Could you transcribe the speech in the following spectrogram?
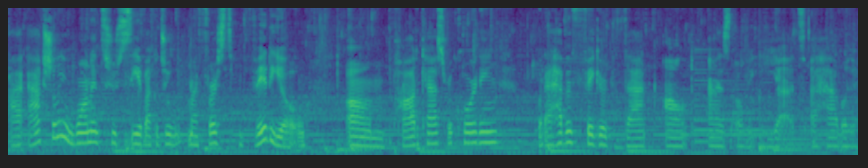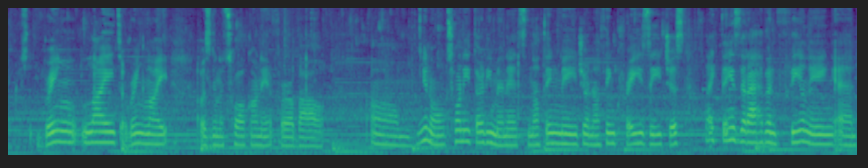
I actually wanted to see if I could do my first video um, podcast recording but I haven't figured that out as of yet. I have a ring light, a ring light. I was gonna talk on it for about, um, you know, 20, 30 minutes. Nothing major, nothing crazy, just like things that I have been feeling and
